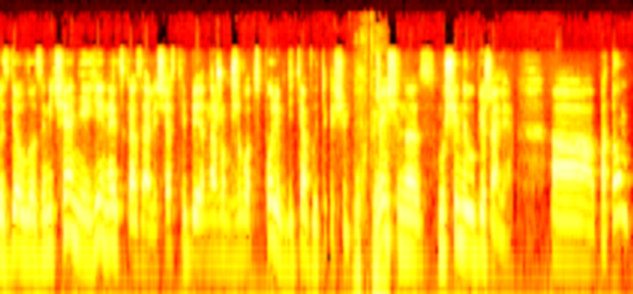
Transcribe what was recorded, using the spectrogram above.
сделала замечание, ей на это сказали, сейчас тебе ножом в живот спорим, дитя вытащим. Женщина с мужчиной убежали. А, потом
